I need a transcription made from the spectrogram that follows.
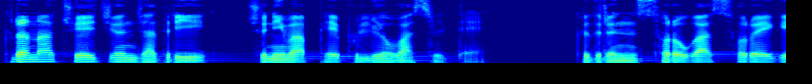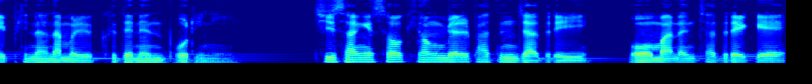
그러나 죄 지은 자들이 주님 앞에 불려왔을 때 그들은 서로가 서로에게 비난함을 그대는 보리니 지상에서 경멸받은 자들이 오만한 자들에게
